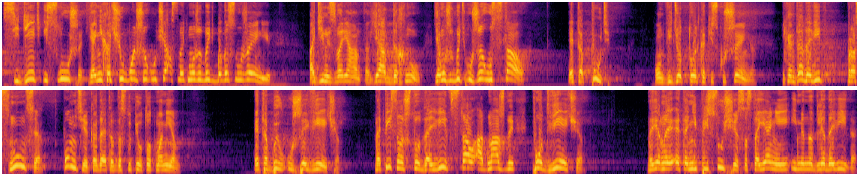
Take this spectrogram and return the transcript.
сидеть и слушать. Я не хочу больше участвовать, может быть, в богослужении – один из вариантов. Я отдохну. Я, может быть, уже устал. Это путь. Он ведет только к искушению. И когда Давид проснулся, помните, когда это доступил тот момент? Это был уже вечер. Написано, что Давид встал однажды под вечер – Наверное, это не присущее состояние именно для Давида.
